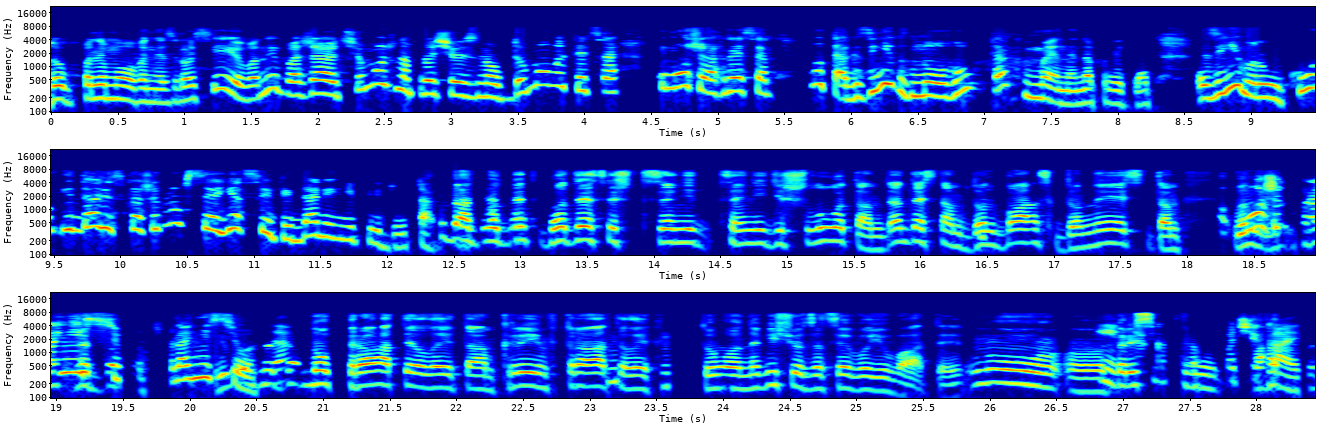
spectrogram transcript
до перемовини з Росією, вони вважають, що можна про щось знов домовитися, і може агресор ну так з'їв ногу, так в мене, наприклад, з'їв руку і далі скаже: ну все, я ситий, далі не піду. Так Ну, да, до, Одеси, ж це не, це не дійшло, там, да, десь там Донбас, Донець, там Може, пронесет, вже да? давно втратили, там Крим втратили, то навіщо за це воювати? Ну, Ні, пересічні Почекайте,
